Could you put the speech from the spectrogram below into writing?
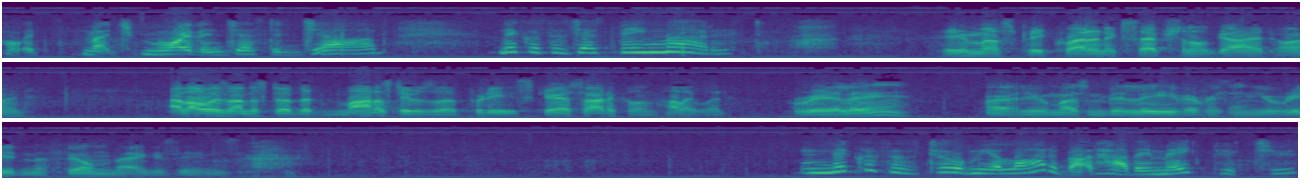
Oh, it's much more than just a job. Nicholas is just being modest. You must be quite an exceptional guy, Dorn. I've always understood that modesty was a pretty scarce article in Hollywood. Really? Well, you mustn't believe everything you read in the film magazines. Nicholas has told me a lot about how they make pictures.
